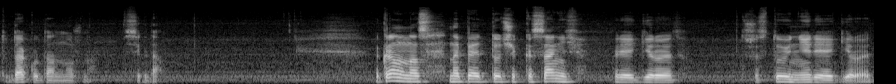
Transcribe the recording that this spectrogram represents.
туда, куда нужно. Всегда. Экран у нас на 5 точек касаний реагирует. Шестую не реагирует.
